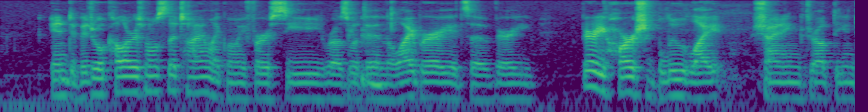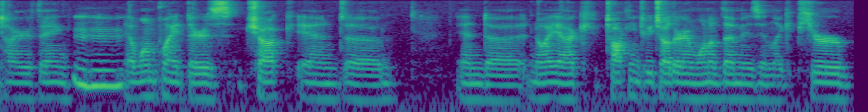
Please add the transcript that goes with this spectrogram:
individual colors most of the time. Like when we first see Roswitha in the library, it's a very very harsh blue light shining throughout the entire thing. Mm-hmm. At one point, there's Chuck and um and uh, Noayak talking to each other, and one of them is in like pure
